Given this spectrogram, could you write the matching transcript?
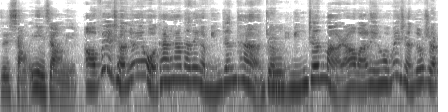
在想印象里。哦，魏晨就因为我看他的那个《名侦探》，就是嗯名名侦嘛，然后完了以后，魏晨就是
